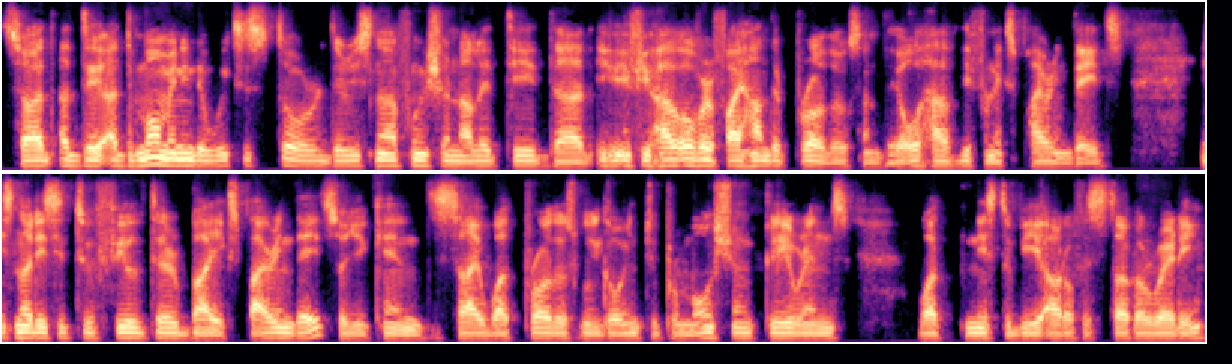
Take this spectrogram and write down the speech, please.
So at, at, the at the moment in the Wix store, there is no functionality that if, you have over 500 products and they all have different expiring dates, it's not easy to filter by expiring date. So you can decide what products will go into promotion, clearance, what needs to be out of stock already.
